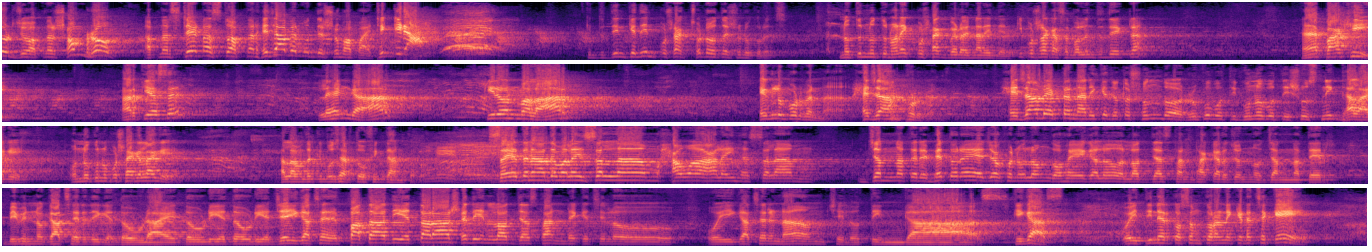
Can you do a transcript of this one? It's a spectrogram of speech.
সৌন্দর্য, আপনার সম্ভ্রম, আপনার স্ট্যাটাস তো আপনার হেজাবের মধ্যে শোভা পায়, ঠিক কিনা? কিন্তু দিনকে দিন পোশাক ছোট হতে শুরু করেছে। নতুন নতুন অনেক পোশাক বেরোয় নারীদের। কি পোশাক আছে বলেন তো একটা? হ্যাঁ পাখি। আর কি আছে? লেহেঙ্গা। আর কিরণমালা। আর এগুলো পড়বেন না, হেজাব পড়বেন হেজাবে একটা নারীকে যত সুন্দর রূপবতী, গুণবতী, সুস্নিগ্ধা লাগে, অন্য কোনো পোশাকে লাগে? আল্লাহ আমাদেরকে বোঝার তৌফিক দান করো সৈয়দনা আদম আলাইসাল্লাম হাওয়া আলাইহাসাল্লাম জান্নাতের ভেতরে যখন উলঙ্গ হয়ে গেল লজ্জাস্থান ঢাকার জন্য জান্নাতের বিভিন্ন গাছের দিকে দৌড়ায় দৌড়িয়ে দৌড়িয়ে যেই গাছের পাতা দিয়ে তারা সেদিন লজ্জাস্থান ঢেকেছিল। ওই গাছের নাম ছিল তিন গাছ। কি গাছ? ওই তিনের কসম কোরআনে কেটেছে কে?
